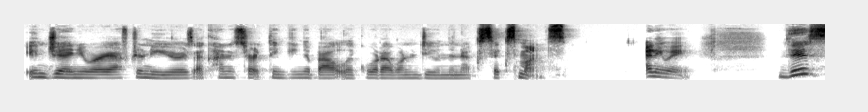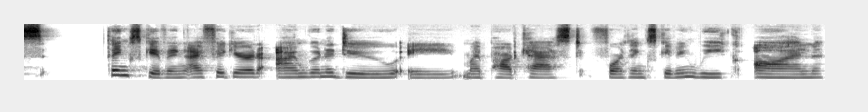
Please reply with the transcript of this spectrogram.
in January after New Year's, I kind of start thinking about like what I want to do in the next six months. Anyway, this Thanksgiving, I figured I'm going to do a my podcast for Thanksgiving week on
